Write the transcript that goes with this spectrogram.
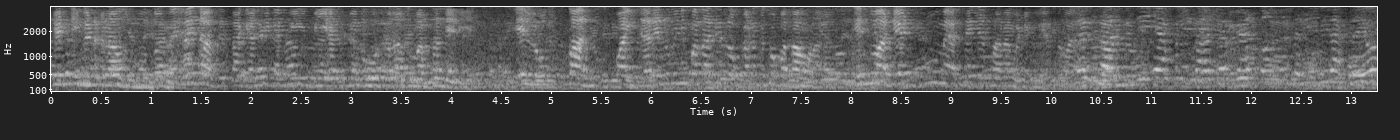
ਕਿ ਟਿਕਟ ਅਨਾਉਂਸ ਹੋਣ ਤੋਂ ਪਹਿਲਾਂ ਹੀ ਦੱਸ ਦਿੱਤਾ ਗਿਆ ਸੀ ਕਿ ਬੀਐਸਪੀ ਨੂੰ ਹੋ ਸਕਦਾ ਸਮਰਥਨ ਦੇ ਦਈਏ। ਇਹ ਲੋਕ ਤੁਹਾਨੂੰ ਭਾਈਚਾਰੇ ਨੂੰ ਵੀ ਨਹੀਂ ਪਤਾ ਸੀ ਲੋਕਾਂ ਨੂੰ ਕਿੱਥੋਂ ਪਤਾ ਹੋਣਾ। ਇਹ ਤੁਹਾਡੇ ਥਰੂ ਮੈਸੇਜ ਹੈ ਸਾਰਾ ਮੈਂ ਡਿਕਲੇਅਰ ਕਰਵਾਇਆ ਸਰ ਤੁਸੀਂ ਆਪਣੀ ਗੱਲ ਤੇ ਪ੍ਰੈਸ ਕਾਨਫਰੰਸ ਜ਼ਰੀਏ ਵੀ ਰੱਖ ਰਹੇ ਹੋ।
